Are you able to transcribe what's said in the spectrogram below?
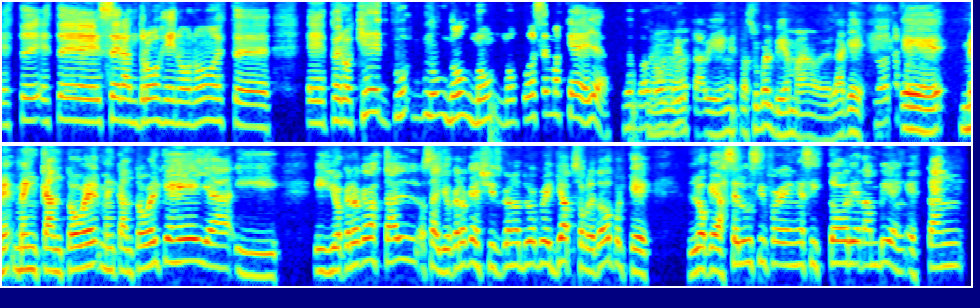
este, este ser andrógeno, ¿no? Este, eh, pero es que no, no, no, no puede ser más que ella. No, no, está bien, está súper bien, mano, de verdad que eh, me, me, encantó ver, me encantó ver que es ella y, y yo creo que va a estar, o sea, yo creo que she's gonna do a great job, sobre todo porque lo que hace Lucifer en esa historia también es tan.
